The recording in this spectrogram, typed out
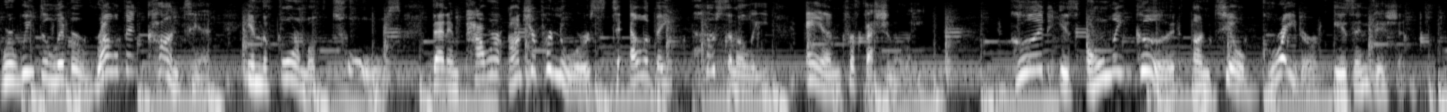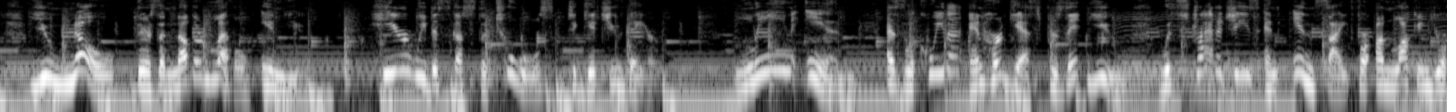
where we deliver relevant content in the form of tools that empower entrepreneurs to elevate personally and professionally. Good is only good until greater is envisioned. You know there's another level in you. Here we discuss the tools to get you there. Lean in as Laquita and her guests present you with strategies and insight for unlocking your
